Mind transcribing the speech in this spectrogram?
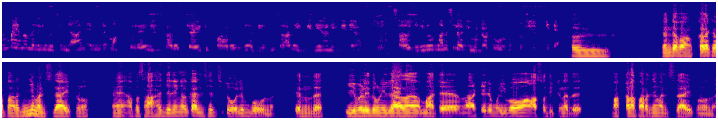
അമ്മ എന്ന നിലയ്ക്ക് എന്ന് വെച്ചാൽ ഞാൻ എന്റെ മക്കളെ ഞാൻ കറക്റ്റ് ആയിട്ട് പറഞ്ഞ് അത് എന്താണ് എങ്ങനെയാണ് ഇങ്ങനെയാണ് സാഹചര്യങ്ങൾ മനസ്സിലാക്കി മുന്നോട്ട് പോകുന്നു. പിന്നെ എന്റെ മക്കളൊക്കെ പറഞ്ഞു മനസ്സിലായിക്കണു. ഏഹ് അപ്പൊ സാഹചര്യങ്ങൾക്ക് അനുസരിച്ചിട്ട് ഓലും പോകുന്നു. എന്ത്? ഇവളി തുണിയില്ലാതെ മറ്റേ നാട്ടിലും മുഴുവൻ ആസ്വദിക്കണത് മക്കളെ പറഞ്ഞ് മനസ്സിലായിക്കണെന്ന്.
